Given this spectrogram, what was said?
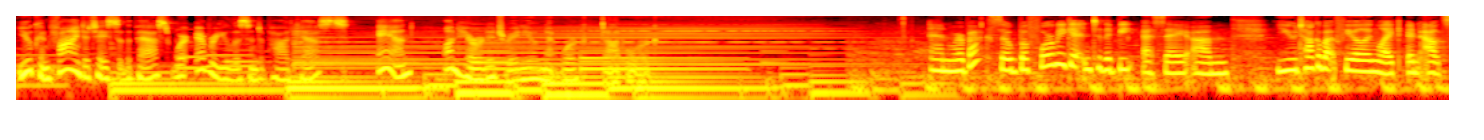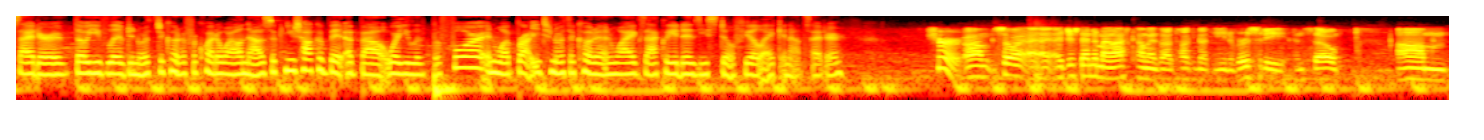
You can find A Taste of the Past wherever you listen to podcasts and on heritageradionetwork.org. And we're back. So before we get into the beet essay, um, you talk about feeling like an outsider, though you've lived in North Dakota for quite a while now. So can you talk a bit about where you lived before and what brought you to North Dakota and why exactly it is you still feel like an outsider? Sure. Um, so I, I, just ended my last comment about talking about the university, and so, um,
